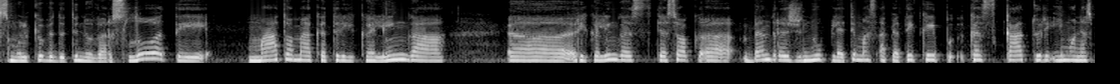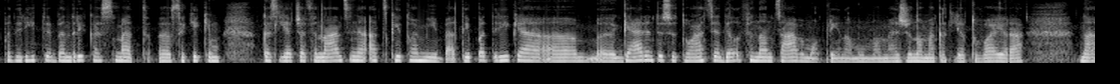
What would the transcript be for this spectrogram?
smulkiu vidutiniu verslu tai matome kad reikalinga E, reikalingas tiesiog e, bendras žinių plėtimas apie tai, kaip, kas, ką turi įmonės padaryti bendrai kasmet, e, sakykime, kas liečia finansinę atskaitomybę. Taip pat reikia gerinti situaciją dėl finansavimo prieinamumo. Mes žinome, kad Lietuva yra na,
